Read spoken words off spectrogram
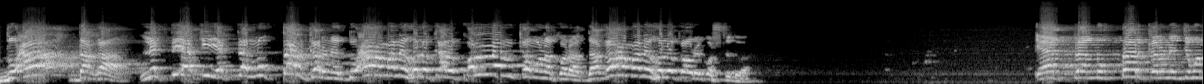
দোয়া দাগা লিখতে কি একটা নুক্তার কারণে দোয়া মানে হলো কারো কল্যাণ কামনা করা দাগা মানে হলো কাউরে কষ্ট দেওয়া একটা নুক্তার কারণে যেমন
